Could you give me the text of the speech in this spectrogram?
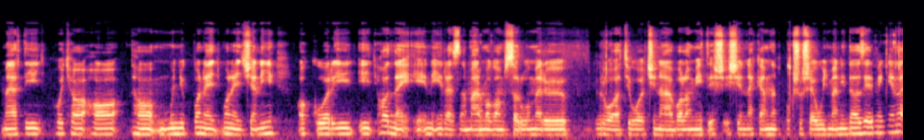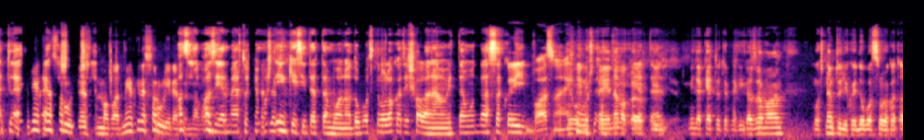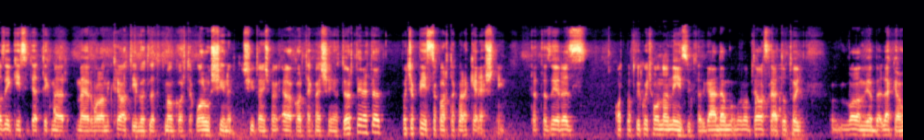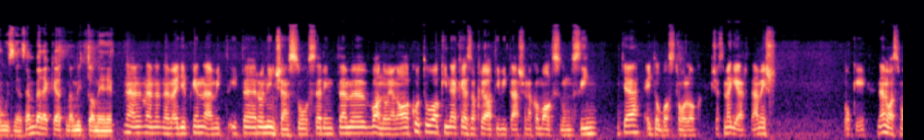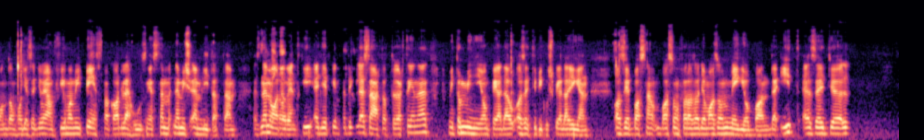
mert így, hogyha ha, ha mondjuk van egy, van egy zseni, akkor így, így hadd ne én érezzem már magam szarul, mert ő rohadt jól csinál valamit, és, és én nekem nem fog sose úgy menni, de azért még én lehet... Le, Miért kéne szarul érezni magad? Miért kéne szarul érezni az, magad? Azért, mert hogyha most én készítettem volna a doboztrólokat, és hallanám, amit te mondasz, akkor így bazd meg. Jó, most én nem akarok így, mind a kettőtöknek igaza van, most nem tudjuk, hogy dobozszólókat azért készítették, mert, mert valami kreatív ötletet meg akartak valósítani, és meg el akarták mesélni a történetet, vagy csak pénzt akartak vele keresni. Tehát azért ez attól függ, hogy honnan nézzük. Tehát Gádám, mondom, te azt látod, hogy valamivel le kell húzni az embereket, mert mit tudom én. Nem, nem, nem, nem, egyébként nem, itt, itt erről nincsen szó szerintem. Van olyan alkotó, akinek ez a kreativitásának a maximum szintje, egy doboztrollok. És ezt megértem, és oké. Okay. Nem azt mondom, hogy ez egy olyan film, ami pénzt akar lehúzni, ezt nem, nem is említettem. Ez nem arra ment ki, egyébként pedig lezárt a történet, mint a Minion például, az egy tipikus példa, igen. Azért basznám, baszom fel az agyam azon még jobban. De itt ez egy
